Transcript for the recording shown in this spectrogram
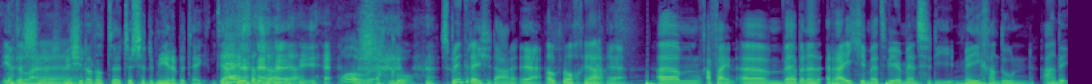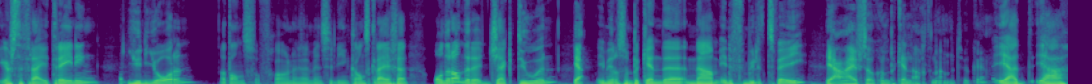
Interlagos. Dus, eh, Wist je dat dat eh, tussen de meren betekent? Ja, is dat zo? Ja. ja. Wow, echt cool. Sprintrace daar, hè? Ja. Ook nog, ja. Ja. Ehm afijn, ehm, we hebben een rijtje met weer mensen die mee gaan doen aan de eerste vrije training. Junioren, althans, of gewoon eh, mensen die een kans krijgen. Onder andere Jack Doohan, Ja. inmiddels een bekende naam in de Formule 2. Ja, hij heeft ook een bekende achternaam natuurlijk. Hè? Ja, ja.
